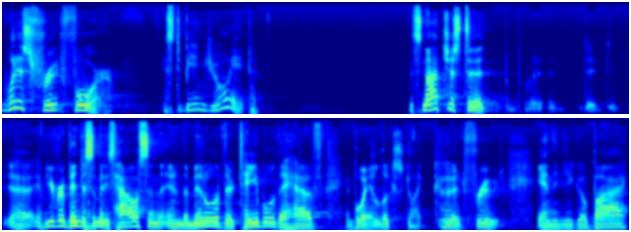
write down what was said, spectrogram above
What is fruit for? It's to be enjoyed. It's not just to uh, have you ever been to somebody's house and in the middle of their table they have and boy it looks like good fruit and then you go by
